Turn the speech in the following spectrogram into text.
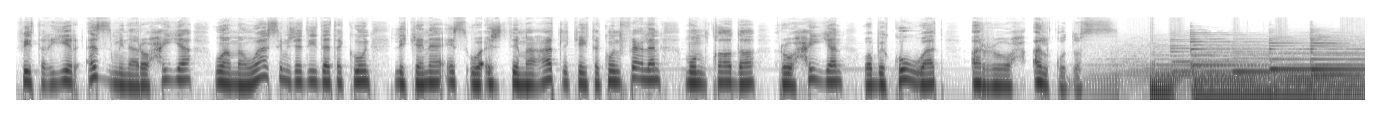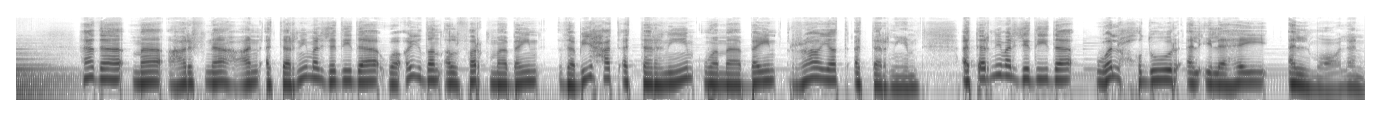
في تغيير أزمنة روحية ومواسم جديدة تكون لكنائس واجتماعات لكي تكون فعلا منقادة روحيا وبقوة الروح القدس. هذا ما عرفناه عن الترنيمة الجديدة وأيضا الفرق ما بين ذبيحة الترنيم وما بين راية الترنيم. الترنيمة الجديدة والحضور الإلهي المعلن.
